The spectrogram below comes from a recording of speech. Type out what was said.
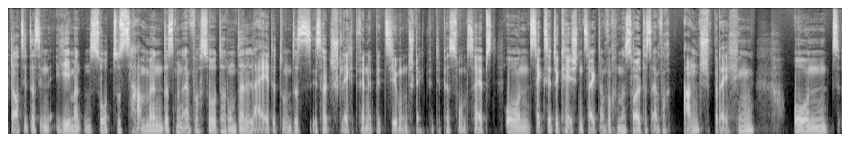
staut sich das in jemanden so zusammen, dass man einfach so darunter leidet und das ist halt schlecht für eine Beziehung und schlecht für die Person selbst. Und Sex Education zeigt einfach, man sollte das einfach ansprechen und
